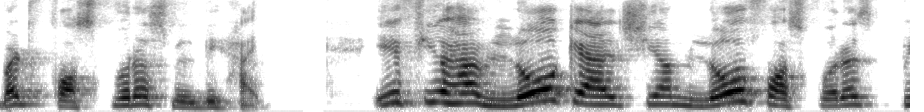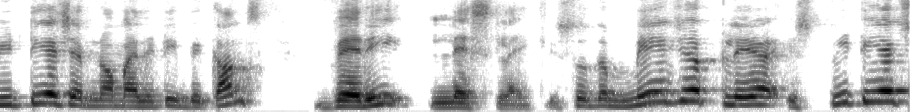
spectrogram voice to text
but phosphorus will be high. If you have low calcium, low phosphorus, PTH abnormality becomes very less likely. So the major player is PTH.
